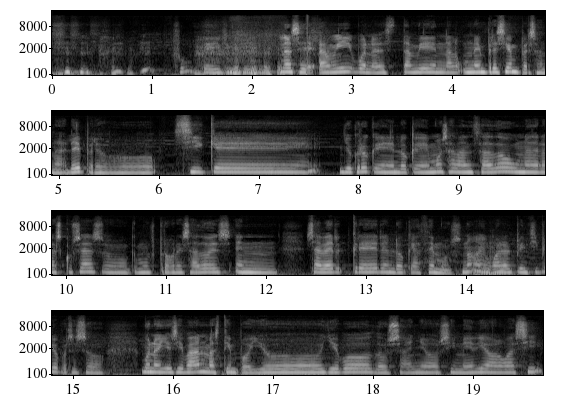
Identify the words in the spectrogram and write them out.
Qué difícil. No sé, a mí, bueno, es también una impresión personal, ¿eh? pero sí que yo creo que en lo que hemos avanzado, una de las cosas o que hemos progresado es en saber creer en lo que hacemos, ¿no? Igual al principio, pues eso, bueno, ellos llevan más tiempo, yo llevo dos años y medio o algo así,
